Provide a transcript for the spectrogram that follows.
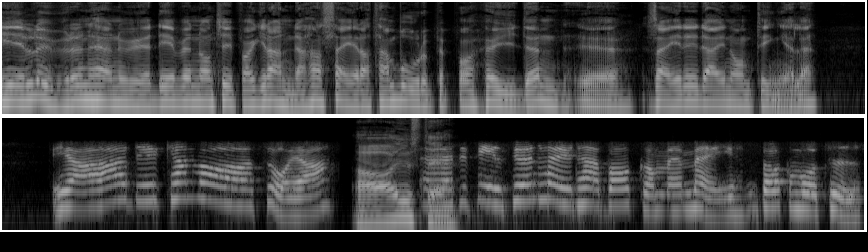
i luren här nu. Det är väl någon typ av granne. Han säger att han bor uppe på höjden. Eh, säger det dig någonting eller? Ja, det kan vara så ja. Ja, just Eh, det. Det finns ju en höjd här bakom eh, mig, bakom vårt hus.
